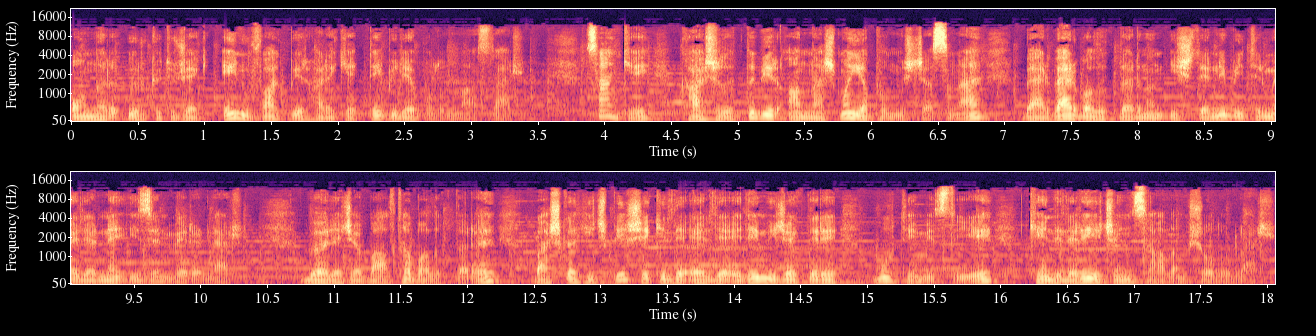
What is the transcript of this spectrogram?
onları ürkütecek en ufak bir harekette bile bulunmazlar. Sanki karşılıklı bir anlaşma yapılmışçasına berber balıklarının işlerini bitirmelerine izin verirler. Böylece balta balıkları başka hiçbir şekilde elde edemeyecekleri bu temizliği kendileri için sağlamış olurlar.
